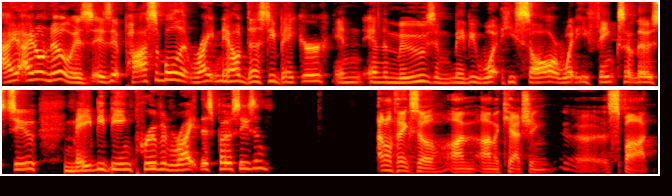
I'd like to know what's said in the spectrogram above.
I, I don't know. Is is it possible that right now Dusty Baker and and the moves and maybe what he saw or what he thinks of those two maybe being proven right this postseason? I don't think so on on the catching uh, spot.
